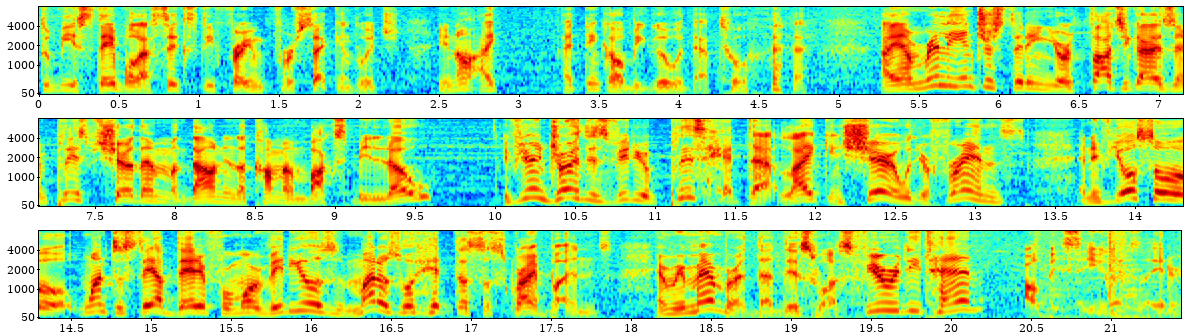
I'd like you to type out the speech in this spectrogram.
to be stable at 60 frames per second which you know I I think I'll be good with that too. I am really interested in your thoughts you guys and please share them down in the comment box below. If you enjoyed this video, please hit that like and share it with your friends. And if you also want to stay updated for more videos, might as well hit the subscribe buttons. And remember that this was Fearad10. I'll be seeing you guys later.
